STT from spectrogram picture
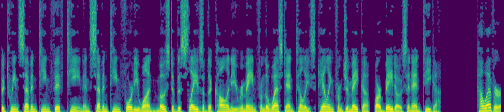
between 1715 and 1741 most of the slaves of the colony remained from the West Antilles hailing from Jamaica, Barbados and Antigua. However,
